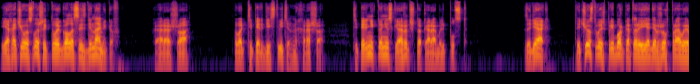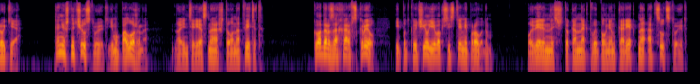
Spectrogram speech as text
Я хочу услышать твой голос из динамиков». «Хорошо». Вот теперь действительно хорошо. Теперь никто не скажет, что корабль пуст. «Зодиак, ты чувствуешь прибор, который я держу в правой руке?» «Конечно, чувствует. Ему положено. Но интересно, что он ответит. Кодер Захар вскрыл и подключил его к системе проводом. Уверенность, что коннект выполнен корректно, отсутствует,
